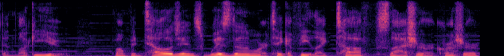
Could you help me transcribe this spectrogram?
then lucky you. Bump intelligence, wisdom, or take a feat like tough, slasher, or crusher,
